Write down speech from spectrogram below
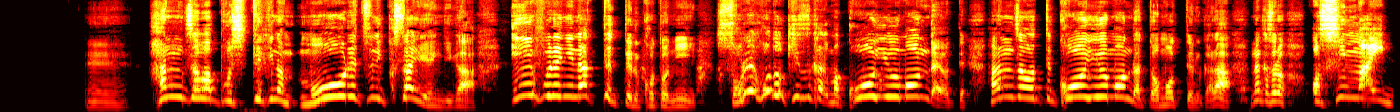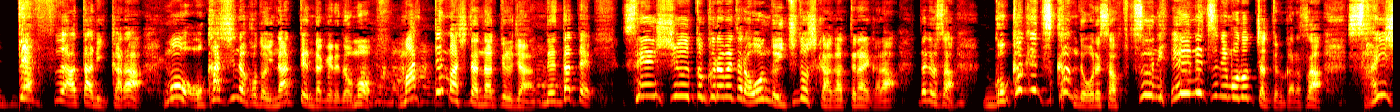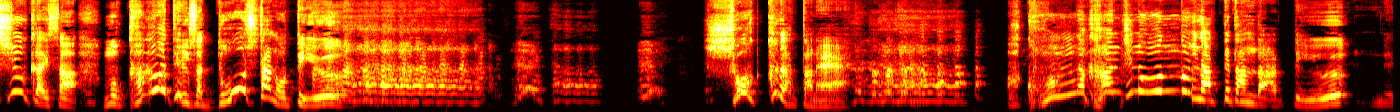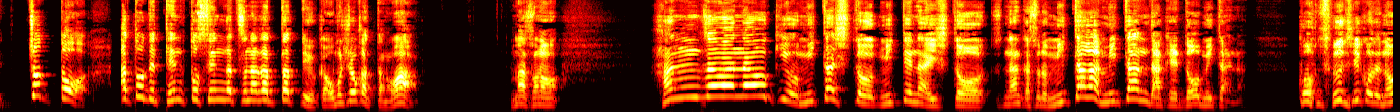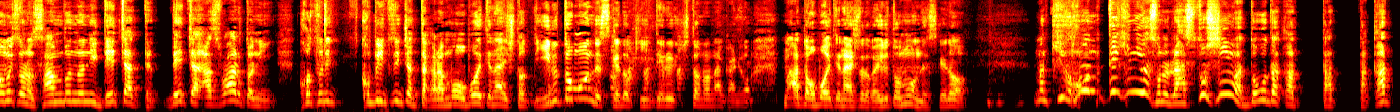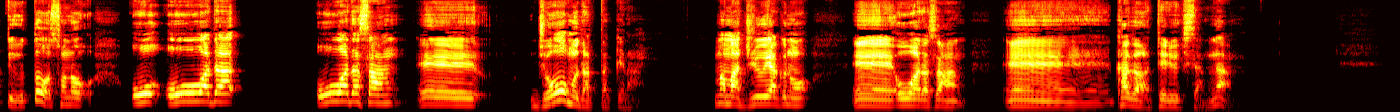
えー、半沢武士的な猛烈に臭い演技が、インフレになってってることに、それほど気づかまあ、こういうもんだよって、半沢ってこういうもんだって思ってるから、なんかその、おしまいですあたりから、もうおかしなことになってんだけれども、待ってましたになってるじゃん。で、だって、先週と比べたら温度1度しか上がってないから、だけどさ、5ヶ月間で俺さ、普通に平熱に戻っちゃってるからさ、最終回さ、もう香川照之さどうしたのっていう、ショックだったね。あ、こんな感じの温度になってたんだっていう。ちょっと、後で点と線が繋がったっていうか面白かったのは、まあその、半沢直樹を見た人、見てない人、なんかその見たは見たんだけど、みたいな。交通事故で脳みその3分の2出ちゃって、出ちゃ、アスファルトにこすり、こびりついちゃったからもう覚えてない人っていると思うんですけど、聞いてる人の中にも。まあ、あと覚えてない人とかいると思うんですけど、まあ、基本的にはそのラストシーンはどうだかったかっていうと、その、お、大和田、大和田さん、えー、常務だったっけな。まあまあ、重役の、えー、大和田さん、えー、香川照之さんが、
